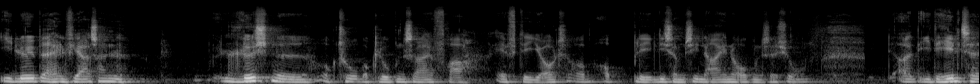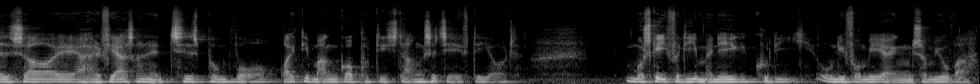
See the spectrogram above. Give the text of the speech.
I løbet af 70'erne løsnede Oktoberklubben sig fra FDJ og, og blev ligesom sin egen organisation. Og i det hele taget så øh, er 70'erne et tidspunkt, hvor rigtig mange går på distance til FDJ. Måske fordi man ikke kunne lide uniformeringen, som jo var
